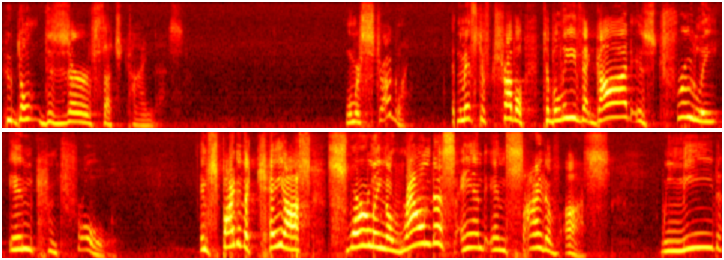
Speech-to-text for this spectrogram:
who don't deserve such kindness when we're struggling, in the midst of trouble, to believe that God is truly in control. In spite of the chaos swirling around us and inside of us, we need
